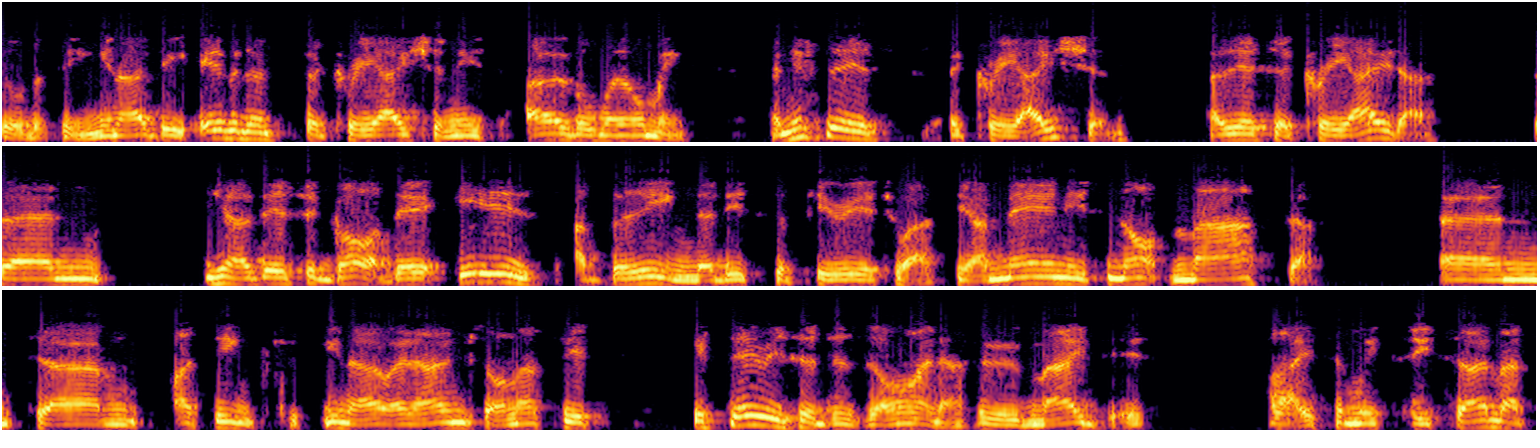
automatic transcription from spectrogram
sort of thing. You know, the evidence for creation is overwhelming. And if there's a creation, there's a creator, then you know, there's a God. There is a being that is superior to us. You know, man is not master. And um, I think, you know, it owns on us. If, if there is a designer who made this place and we see so much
